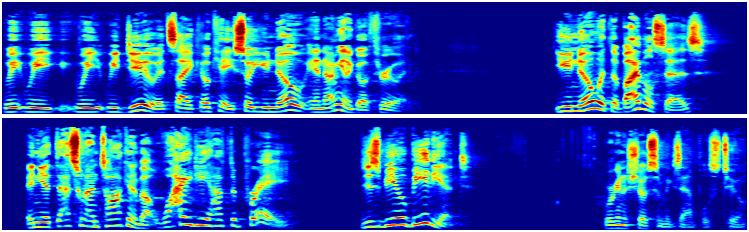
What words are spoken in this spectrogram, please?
we, we, we, we do. It's like, okay, so you know, and I'm going to go through it. You know what the Bible says, and yet that's what I'm talking about. Why do you have to pray? Just be obedient. We're going to show some examples too.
